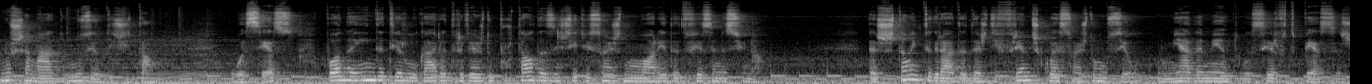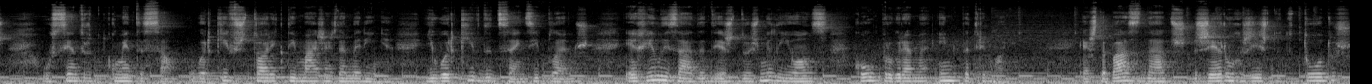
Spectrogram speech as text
no chamado Museu Digital. O acesso pode ainda ter lugar através do portal das instituições de memória da Defesa Nacional. A gestão integrada das diferentes coleções do museu, nomeadamente o acervo de peças, o centro de documentação, o arquivo histórico de imagens da Marinha e o arquivo de desenhos e planos, é realizada desde 2011 com o programa INPatrimónio. Esta base de dados gera o registro de todos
